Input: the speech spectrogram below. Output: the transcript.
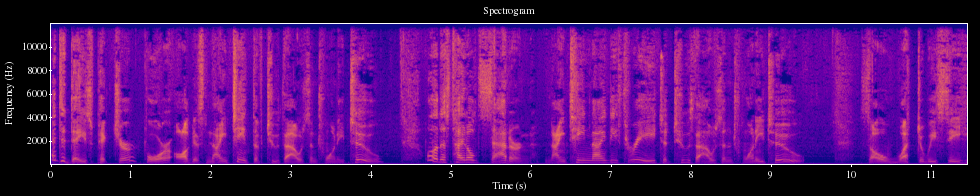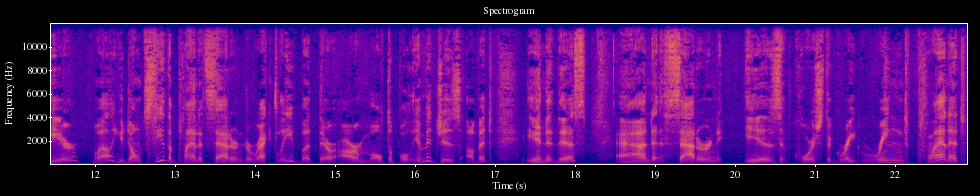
And today's picture for August 19th of 2022. Well, it is titled Saturn 1993 to 2022. So what do we see here? Well, you don't see the planet Saturn directly, but there are multiple images of it in this. And Saturn is of course the great ringed planet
